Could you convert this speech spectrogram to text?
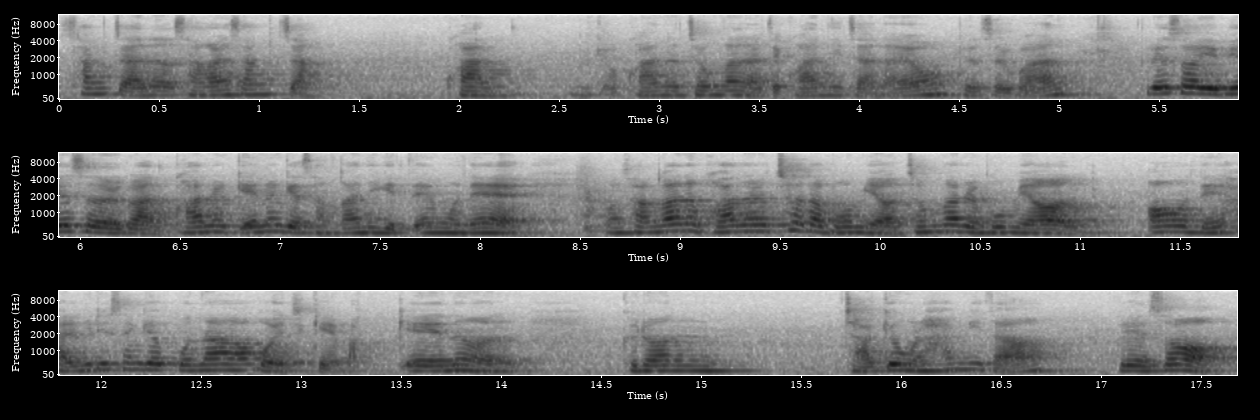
상자는 상할 상자 관. 그러니까 관은 정관할 때 관이잖아요 벼슬관. 그래서 이 벼슬관 관을 깨는 게 상관이기 때문에 어, 상관은 관을 쳐다보면 정관을 보면 어내 할 일이 생겼구나 하고 이렇게 막 깨는 그런 작용을 합니다. 그래서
